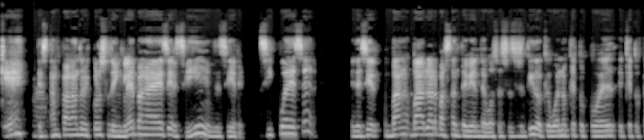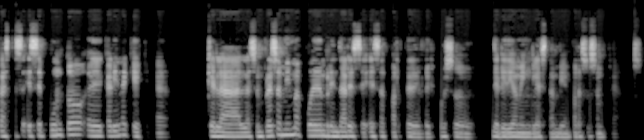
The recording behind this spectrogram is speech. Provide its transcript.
qué? ¿Te están pagando el curso de inglés? Van a decir, sí, es decir, sí puede ser. Es decir, van, va a hablar bastante bien de vos en ese sentido. Qué bueno que, tocó, eh, que tocaste ese punto, eh, Karina, que, que las empresas mismas pueden brindar ese, esa parte del, curso del idioma inglés también para sus empleados.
